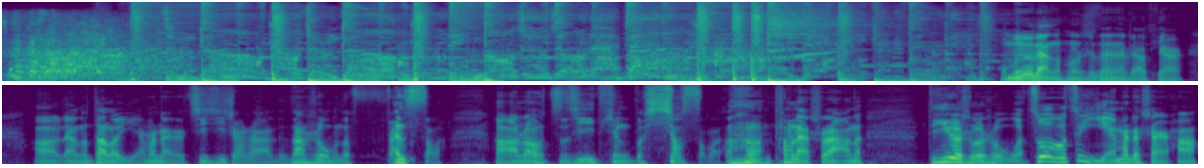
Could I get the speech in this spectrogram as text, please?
我们有两个同事在那聊天啊，两个大老爷们在那叽叽喳喳的，当时我们都烦死了啊，然后仔细一听都笑死了。他们俩说啥呢？第一个说说，我做过最爷们的事儿哈，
